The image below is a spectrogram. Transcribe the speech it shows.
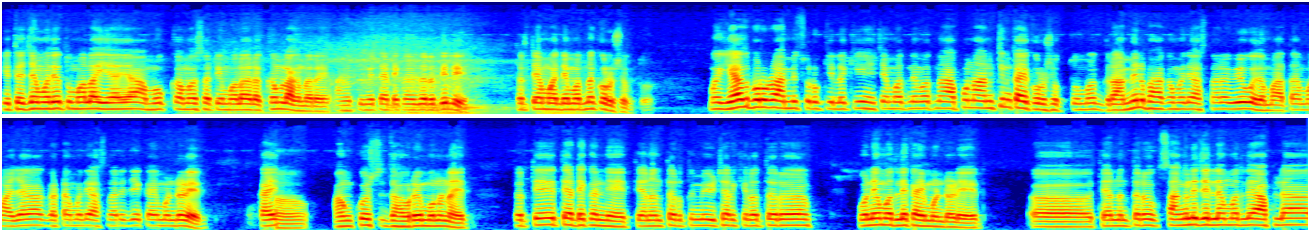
की त्याच्यामध्ये तुम्हाला या या अमुक कामासाठी मला रक्कम लागणार आहे आणि तुम्ही त्या ठिकाणी जर दिली तर त्या माध्यमातून करू शकतो. मग याचबरोबर आम्ही सुरू केलं की ह्याच्या माध्यमातून आपण आणखीन काय करू शकतो? मग ग्रामीण भागामध्ये असणारा वेगवेगळे मग आता माझ्या गटामध्ये असणारे जे काही मंडळी आहेत काही अंकुश झावरे म्हणून आहेत तर ते त्या ठिकाणी आहेत. त्यानंतर तुम्ही विचार केला तर पुण्यामधले काही मंडळी आहेत त्यानंतर सांगली जिल्ह्यामधले आपल्या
